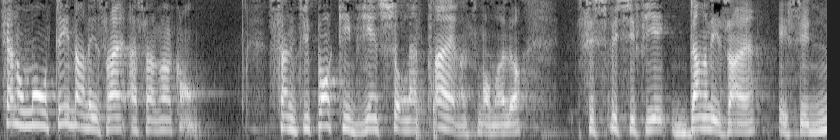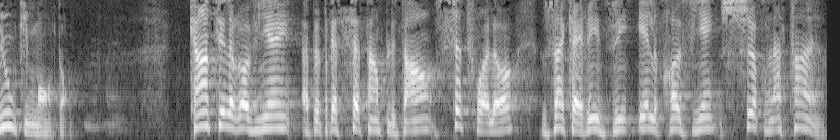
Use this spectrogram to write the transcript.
qui allons monter dans les airs à sa rencontre. Ça ne dit pas qu'il vient sur la terre à ce moment-là. C'est spécifié dans les airs et c'est nous qui montons. Quand il revient à peu près sept ans plus tard, cette fois-là, Zacharie dit, il revient sur la terre.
